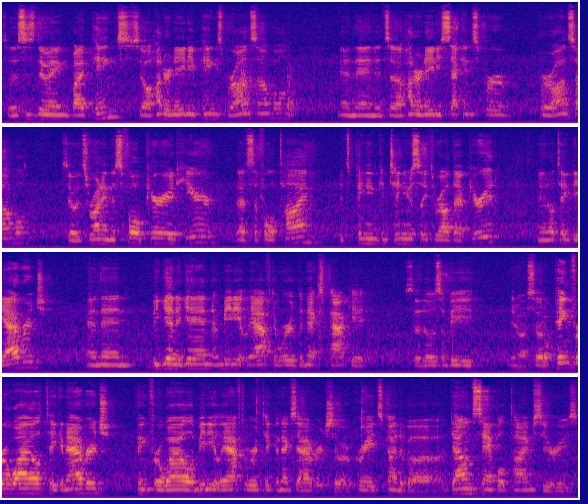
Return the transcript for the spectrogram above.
So this is doing by pings, so 180 pings per ensemble, and then it's 180 seconds per, per ensemble. So it's running this full period here, that's the full time. It's pinging continuously throughout that period, and it'll take the average, and then begin again immediately afterward the next packet. So those will be, you know, so it'll ping for a while, take an average, ping for a while, immediately afterward take the next average. So it creates kind of a downsampled time series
